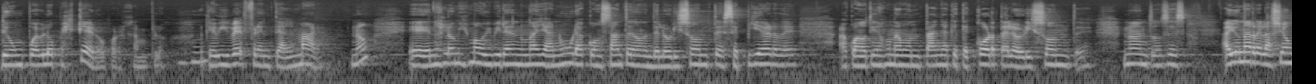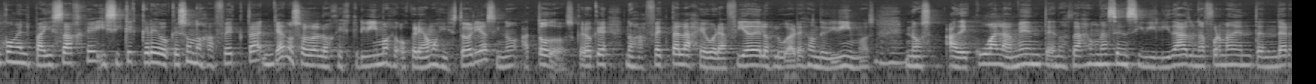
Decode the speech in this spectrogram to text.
de un pueblo pesquero, por ejemplo, que vive frente al mar ¿no? Eh, no es lo mismo vivir en una llanura constante donde el horizonte se pierde a cuando tienes una montaña que te corta el horizonte, ¿no? Entonces, hay una relación con el paisaje y sí que creo que eso nos afecta, ya no solo a los que escribimos o creamos historias, sino a todos. Creo que nos afecta la geografía de los lugares donde vivimos, nos adecua la mente, nos da una sensibilidad, una forma de entender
